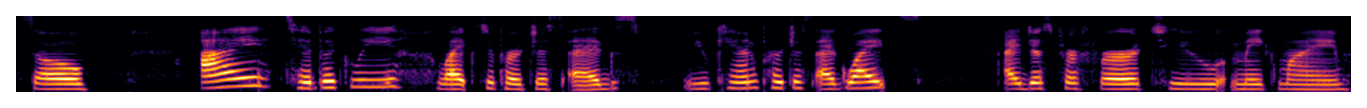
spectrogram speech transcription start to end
So, I typically like to purchase eggs. You can purchase egg whites. I just prefer to make my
